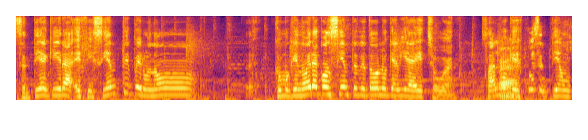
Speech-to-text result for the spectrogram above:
Sentía que era eficiente, pero no. Como que no era consciente de todo lo que había hecho, weón. Salvo Ah. que después sentía un,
